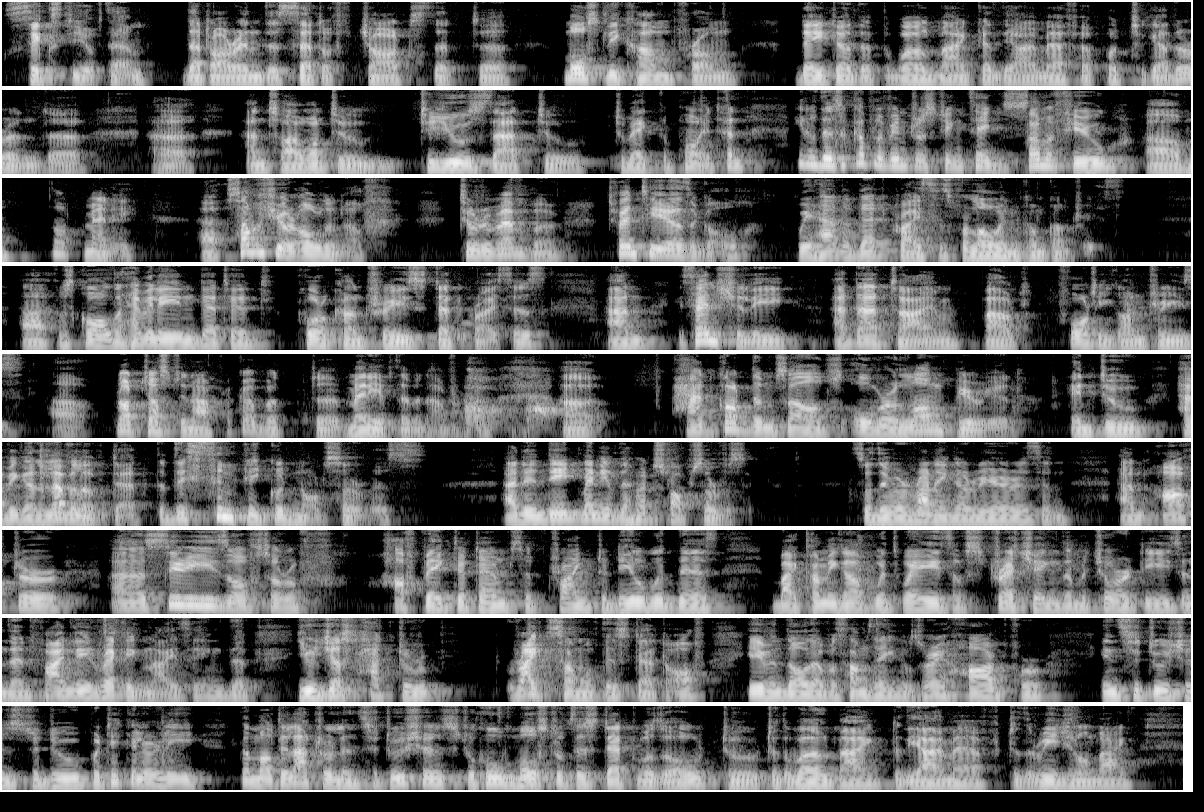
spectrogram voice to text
60 of them that are in this set of charts that uh, mostly come from data that the World Bank and the IMF have put together, and uh, uh, and so I want to to use that to to make the point. And you know, there's a couple of interesting things. Some of you, um, not many, uh, some of you are old enough to remember 20 years ago we had a debt crisis for low income countries. Uh, it was called the heavily indebted poor countries debt crisis and essentially, at that time, about 40 countries, uh, not just in Africa, but uh, many of them in Africa, uh, had got themselves over a long period into having a level of debt that they simply could not service. And indeed, many of them had stopped servicing it. So they were running arrears. And, and after a series of sort of half baked attempts at trying to deal with this, by coming up with ways of stretching the maturities and then finally recognizing that you just had to write some of this debt off, even though that was something that was very hard for institutions to do, particularly the multilateral institutions to whom most of this debt was owed, to, to the World Bank, to the IMF, to the regional bank.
